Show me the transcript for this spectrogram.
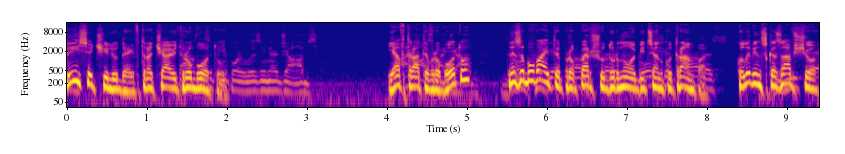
тисячі людей втрачають роботу. Я втратив роботу. Не забувайте про першу дурну обіцянку Трампа, коли він сказав, що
